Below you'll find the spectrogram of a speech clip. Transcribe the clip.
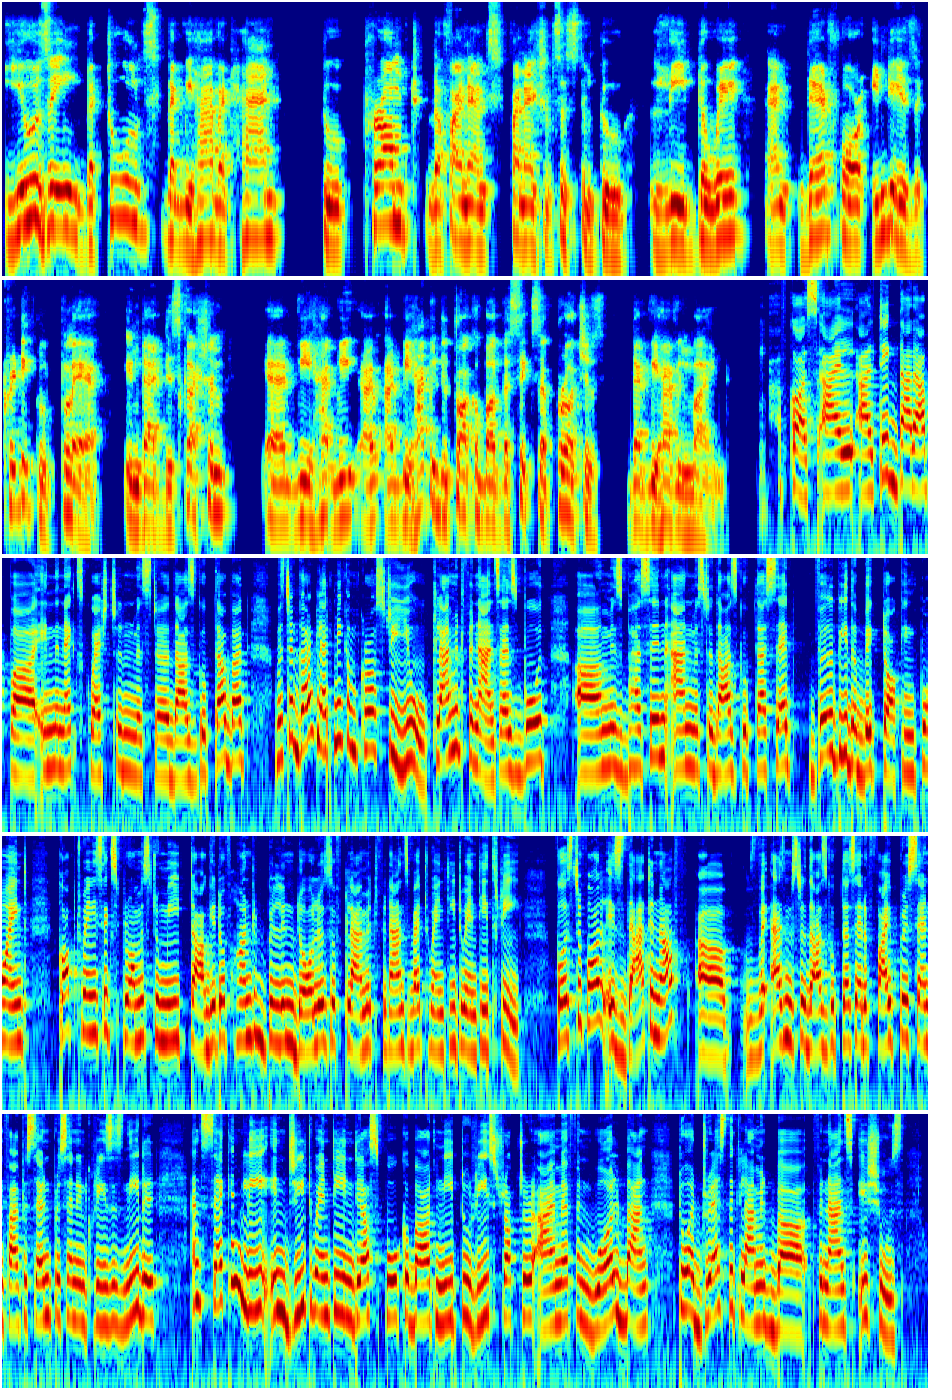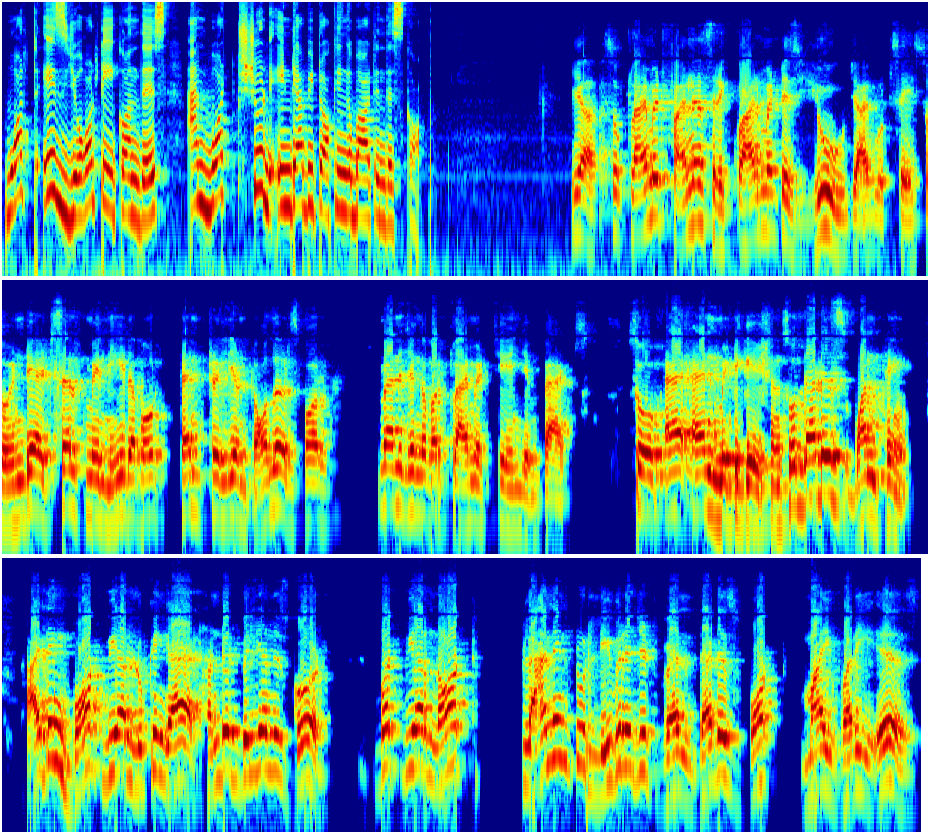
using the tools that we have at hand to prompt the finance financial system to lead the way. And therefore india is a critical player in that discussion. And we have we i'd be happy to talk about the six approaches that we have in mind of course, I'll, I'll take that up uh, in the next question, Mr. Dasgupta. But Mr. Garg, let me come across to you. Climate finance, as both uh, Ms. Bhasin and Mr. Dasgupta said, will be the big talking point. COP26 promised to meet target of $100 billion of climate finance by 2023. First of all, is that enough? Uh, as Mr. Dasgupta said, a 5%, 5 to 7% increase is needed. And secondly, in G20, India spoke about need to restructure IMF and World Bank to address the climate finance issues. What is your take on this and what should India be talking about in this COP? Yeah, so climate finance requirement is huge, I would say. So India itself may need about $10 trillion for managing our climate change impacts so and, mitigation. So that is one thing. I think what we are looking at 100 billion is good but we are not planning to leverage it well. That is what my worry is.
